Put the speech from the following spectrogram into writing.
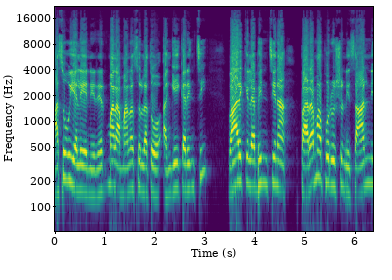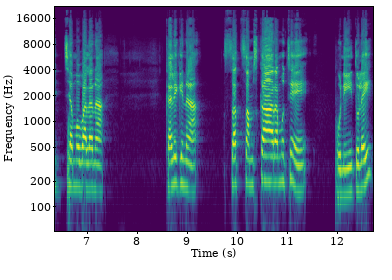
అసూయలేని నిర్మల మనసులతో అంగీకరించి వారికి లభించిన పరమ పురుషుని సాన్నిధ్యము వలన కలిగిన సత్సంస్కారముచే పునీతులై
